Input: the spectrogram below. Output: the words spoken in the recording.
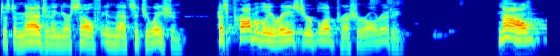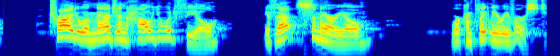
Just imagining yourself in that situation has probably raised your blood pressure already. Now, try to imagine how you would feel if that scenario were completely reversed.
